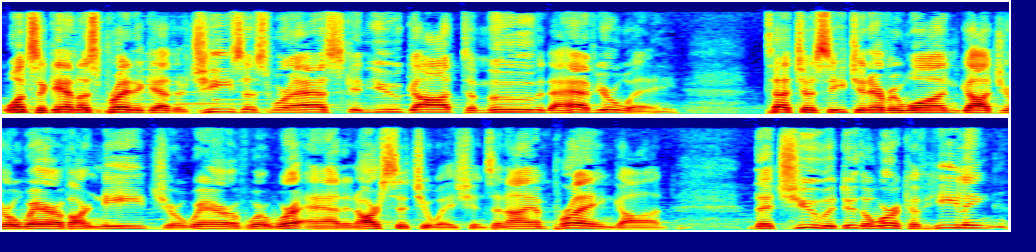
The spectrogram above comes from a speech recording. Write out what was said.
Once again, let's pray together. Jesus, we're asking you, God, to move and to have your way. Touch us each and every one. God, you're aware of our needs. You're aware of where we're at in our situations. And I am praying, God, that you would do the work of healing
